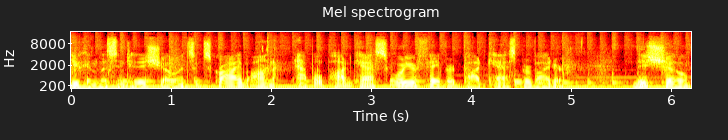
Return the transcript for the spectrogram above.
You can listen to this show and subscribe on Apple Podcasts or your favorite podcast provider. This show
